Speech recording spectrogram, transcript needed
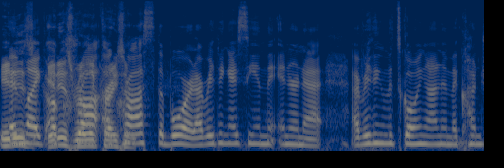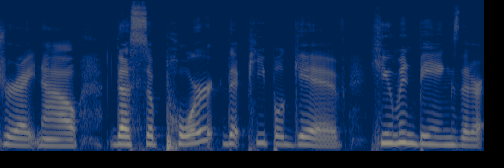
It and is- like it acro- is really crazy. across the board, everything I see in the internet, everything that's going on in the country right now, the support that people give human beings that are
